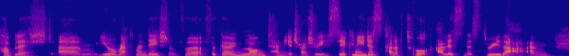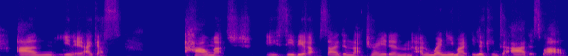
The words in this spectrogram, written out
published um, your recommendation for for going long 10 year treasuries. So can you just kind of talk our listeners through that and and you know i guess how much you see the upside in that trade and, and when you might be looking to add as well.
